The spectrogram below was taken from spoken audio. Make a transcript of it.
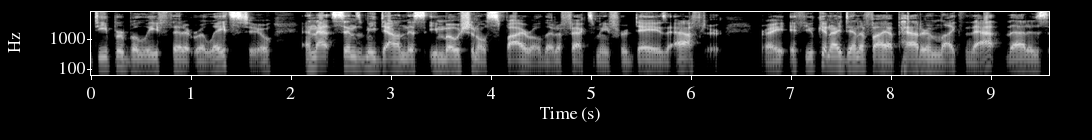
deeper belief that it relates to, and that sends me down this emotional spiral that affects me for days after. Right. If you can identify a pattern like that, that is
